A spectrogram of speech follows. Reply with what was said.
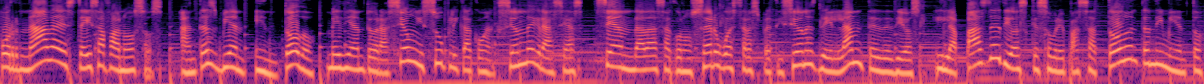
por nada estéis afanosos. Antes bien, en todo, mediante oración y súplica con acción de gracias, sean dadas a conocer vuestras peticiones delante de Dios y la paz de Dios que sobrepasa todo entendimiento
